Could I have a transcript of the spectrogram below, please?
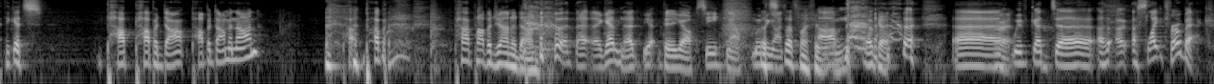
I think it's pop papadom papadominon. Pop, pop, pop, Papa Johnodon. that, that- again. That yeah. There you go. See now moving That's, on. that's my favorite Um, one. Okay. Uh, right. We've got uh, a, a, slight throwback.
